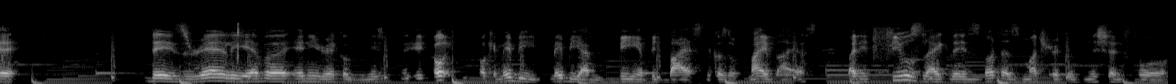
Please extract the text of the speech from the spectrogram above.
uh, there is rarely ever any recognition. It- oh, okay, maybe maybe I'm being a bit biased because of my bias, but it feels like there is not as much recognition for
